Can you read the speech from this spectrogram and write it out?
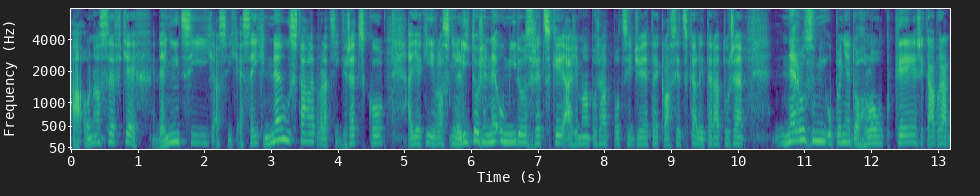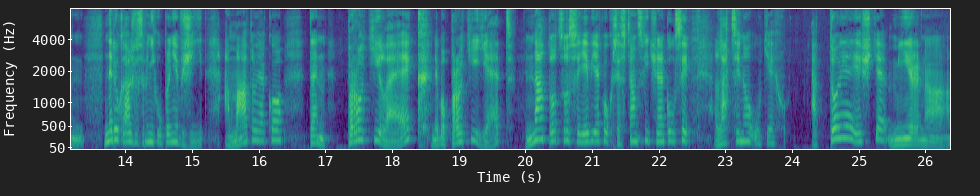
A ona se v těch denících a svých esejích neustále vrací k Řecku a jak jí vlastně líto, že neumí dost řecky a že má pořád pocit, že je té klasické literatuře nerozumí úplně do hloubky, říká pořád, nedokážu se do nich úplně vžít a má to jako ten protilék nebo protijed na to, co se jeví jako křesťanství, či jakousi lacinou útěchu. A to je ještě mírná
